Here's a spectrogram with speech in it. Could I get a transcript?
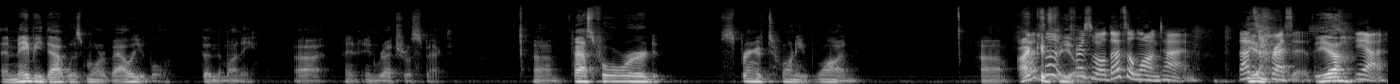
And maybe that was more valuable than the money uh, in, in, retrospect. Um, fast forward spring of 21. Um, I that's could a, feel. First of all, that's a long time. That's yeah, impressive. Yeah. Yeah.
